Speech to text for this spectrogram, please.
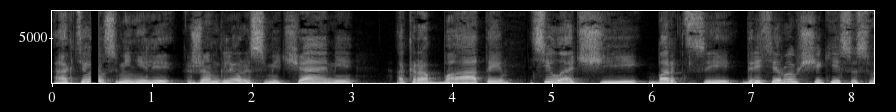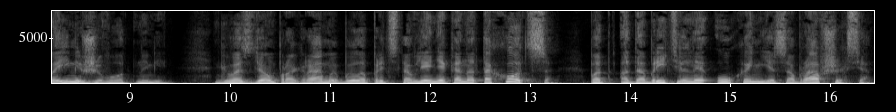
Актеров сменили жонглеры с мечами, акробаты, силачи, борцы, дрессировщики со своими животными. Гвоздем программы было представление канатоходца под одобрительное уханье собравшихся,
